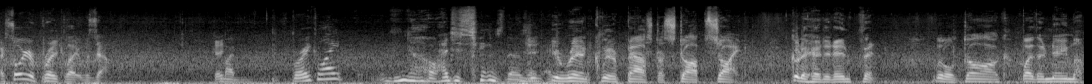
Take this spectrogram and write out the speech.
I saw your brake light was out. Okay? My brake light? No, I just changed those. You, you ran clear past a stop sign. Could have hit an infant. Little dog by the name of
